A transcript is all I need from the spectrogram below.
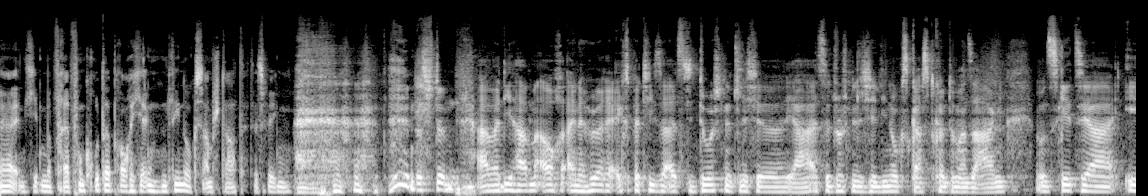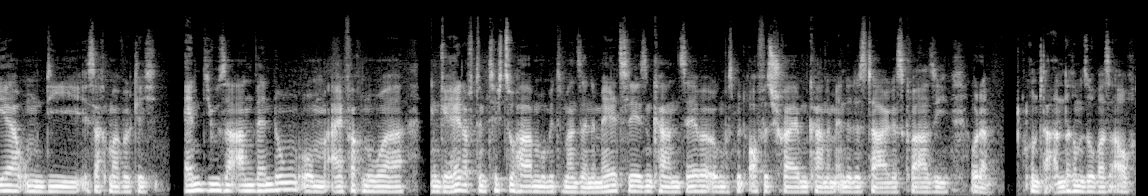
Ja, in jedem Freifunk-Router brauche ich irgendeinen Linux am Start, deswegen. Das stimmt, aber die haben auch eine höhere Expertise als die durchschnittliche, ja, als der durchschnittliche Linux-Gast, könnte man sagen. Uns geht es ja eher um die, ich sag mal wirklich End-User-Anwendung, um einfach nur ein Gerät auf dem Tisch zu haben, womit man seine Mails lesen kann, selber irgendwas mit Office schreiben kann am Ende des Tages quasi oder unter anderem sowas auch.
